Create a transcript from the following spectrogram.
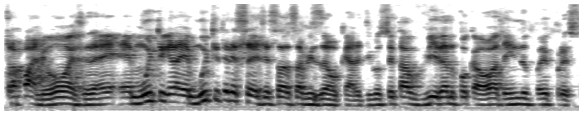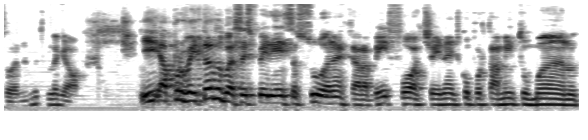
Trapalhões. É, é muito, é muito interessante essa, essa visão, cara, de você estar tá virando pouca ordem indo para impressor, né? Muito legal. E aproveitando essa experiência sua, né, cara, bem forte aí, né, de comportamento humano,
